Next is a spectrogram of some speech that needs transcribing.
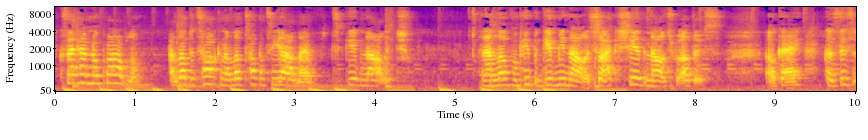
because I have no problem. I love to talk and I love talking to y'all. I love to give knowledge. And I love when people give me knowledge so I can share the knowledge with others. Okay? Because this,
